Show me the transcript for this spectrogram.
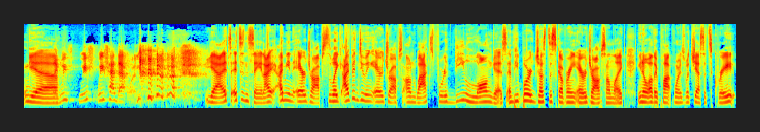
Yeah. Like we've we've we've had that one. yeah, it's it's insane. I I mean airdrops. Like I've been doing airdrops on Wax for the longest and people are just discovering airdrops on like, you know, other platforms, which yes, it's great,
